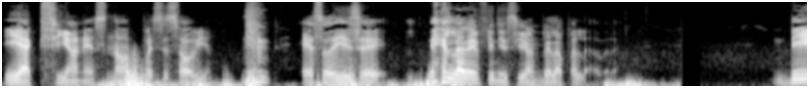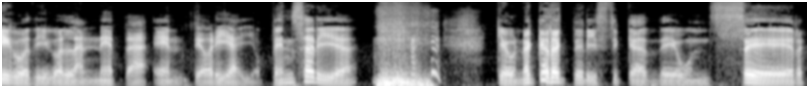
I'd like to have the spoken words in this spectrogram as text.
y acciones, ¿no? Pues es obvio. Eso dice la definición de la palabra. Digo, digo, la neta, en teoría, yo pensaría que una característica de un ser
